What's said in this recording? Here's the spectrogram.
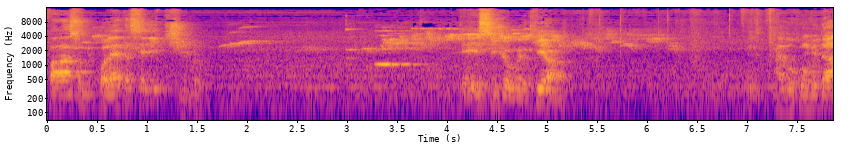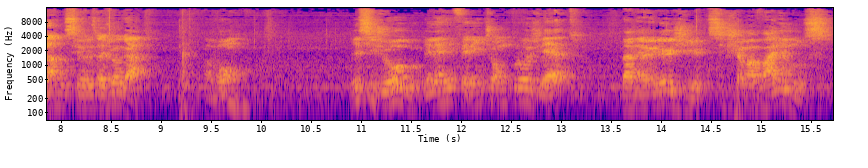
falar sobre coleta seletiva. Que é esse jogo aqui, ó. Eu vou convidar os senhores a jogar, tá bom? Esse jogo ele é referente a um projeto da Neoenergia que se chama Vale Luz.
